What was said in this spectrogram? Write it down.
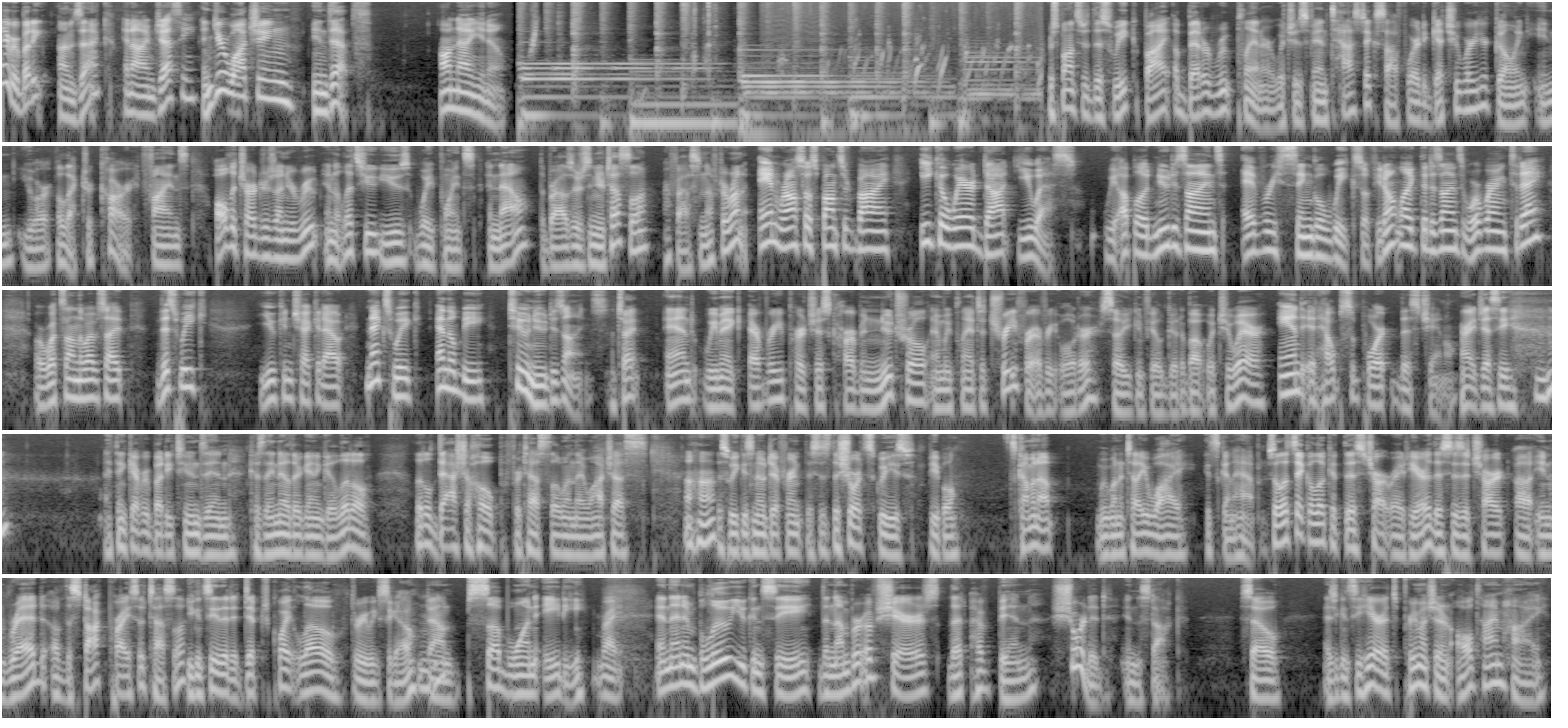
Hey, everybody, I'm Zac, And I'm Jesse. and you're watching In Depth. On Now You Know. We're sponsored this week by A Better Route Planner, which is fantastic software to get you where you're going in your electric car. It finds all the chargers on your route and it lets you use waypoints. And now the browsers in your Tesla are fast enough to run it. And we're also sponsored by ecowear.us. We upload new designs every single week. So if you don't like the designs that we're wearing today or what's on the website this week, you can check it out next week and there'll be two new designs. That's right. And we make every purchase carbon neutral and we plant a tree for every order so you can feel good about what you wear. And it helps support this channel. All right, Jesse. I think everybody tunes in because they know they're going to get a little little dash of hope for Tesla when they watch us. Uh-huh. This week is no different. This is the short squeeze, people. It's coming up. We want to tell you why it's going to happen. So let's take a look at this chart right here. This is a chart uh, in red of the stock price of Tesla. You can see that it dipped quite low three weeks ago, down sub 180. Right. And then in blue, you can see the number of shares that have been shorted in the stock. So, as you can see here, it's pretty much at an all time high.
